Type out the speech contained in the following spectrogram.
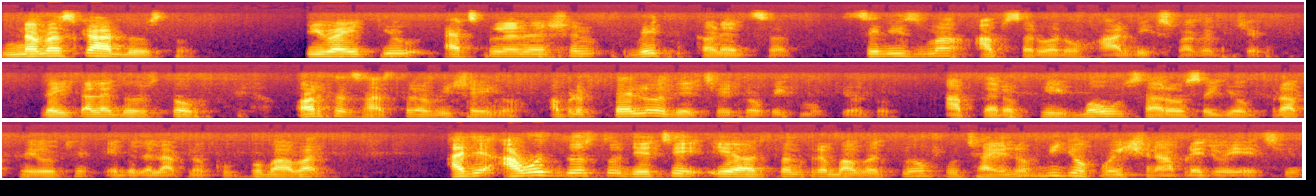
નમસ્કાર દોસ્તો. PYQ explanation with Ganesh sir સિરીઝમાં આપ સર્વનું હાર્દિક સ્વાગત છે. ગઈકાલે દોસ્તો અર્થશાસ્ત્ર વિષયનો આપણે પહેલો જે છે ટોપિક મૂક્યો હતો. આપ તરફથી બહુ સારો સહયોગ પ્રાપ્ત થયો છે. એ બદલ આપનો ખૂબ ખૂબ આભાર. આજે આવો જ દોસ્તો જે છે એ અર્થતંત્ર બાબતનો પૂછાયેલો બીજો ક્વેશ્ચન આપણે જોઈએ છીએ.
